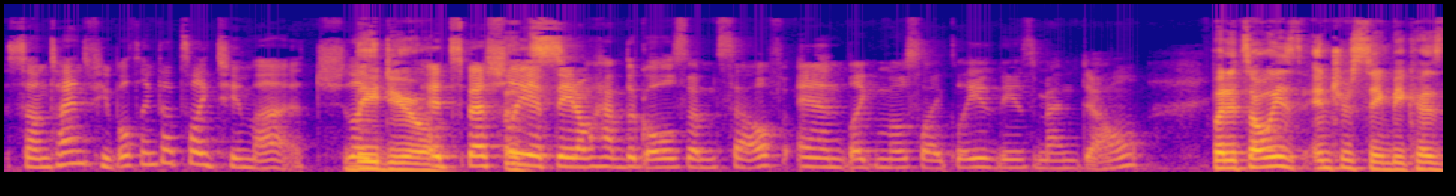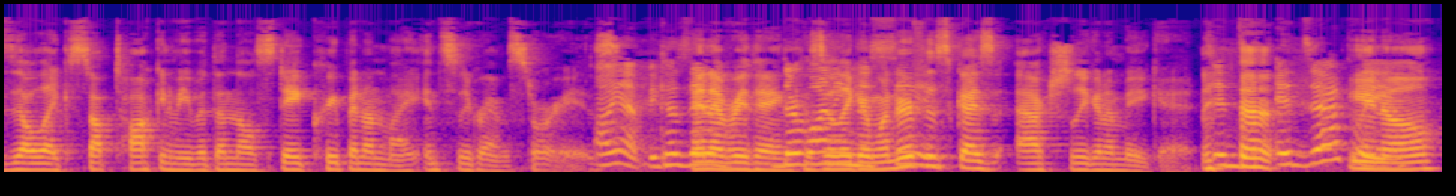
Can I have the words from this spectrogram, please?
sometimes people think that's like too much. Like, They do. especially It's- if they don't have the goals themselves and like most likely these men don't But it's always interesting because they'll like stop talking to me, but then they'll stay creeping on my Instagram stories. oh yeah because they're And everything. they're Because they're, wanting like, I wonder see- if this guy's actually gonna make it. Ex- exactly you know?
